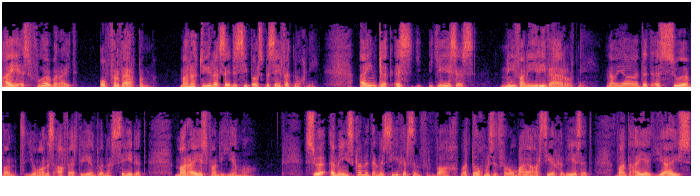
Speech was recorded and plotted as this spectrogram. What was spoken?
hy is voorberei op verwerping. Maar natuurlik sy disippels besef dit nog nie. Eintlik is Jesus nie van hierdie wêreld nie. Nou ja, dit is so want Johannes 8:23 sê dit, maar hy is van die hemel. So 'n mens kan dit in 'n sekere sin verwag, maar tog moes dit vir hom baie hartseer gewees het, want hy het juis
